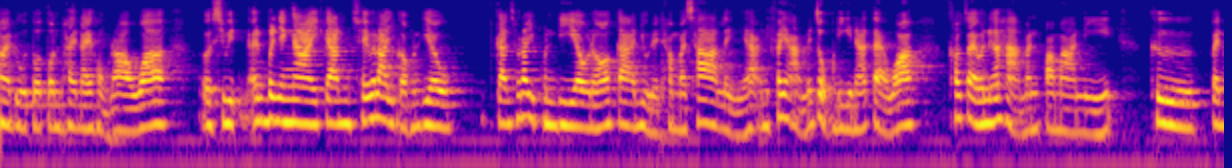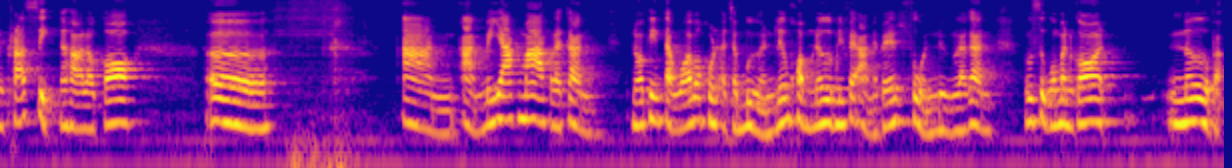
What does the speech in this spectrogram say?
มาดูตัวตนภายในของเราว่าเออชีวิตเป็นยังไงการใช้เวลาอยู่กับคนเดียว การใช้เวลาอยู่คนเดียวเนาะการอยู่ในธรรมชาติอะไรอย่างเงี้ยอันนี้ฝ้ายอ่านไม่จบดีนะ แต่ว่าเข้าใจว่าเนื้อหามันประมาณนี้ คือเป็นคลาสสิกนะคะ แล้วก็เอออ่านอ่านไม่ยากมากแล้วกันเนาะเพียงแต่ว่าบางคนอาจจะเบื่อเรื่องความเนิบนี่ไฟอ่านไปส่วนหนึ่งแล้วกัน รู้สึกว่ามันก็เนิบอะ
